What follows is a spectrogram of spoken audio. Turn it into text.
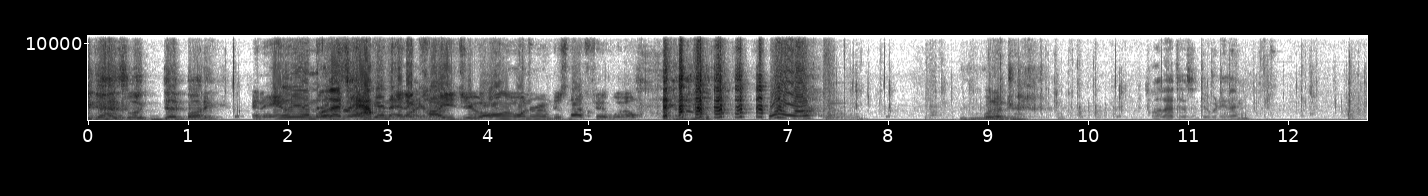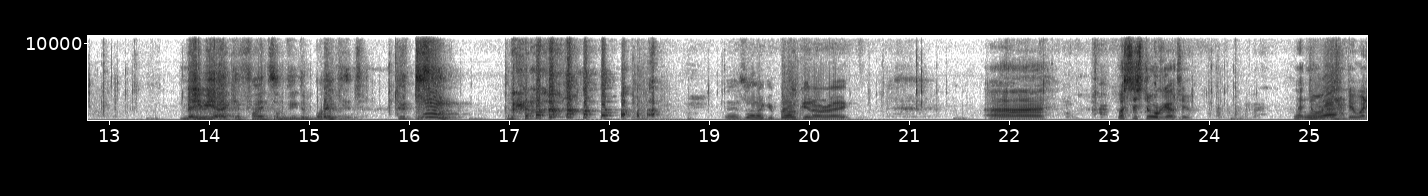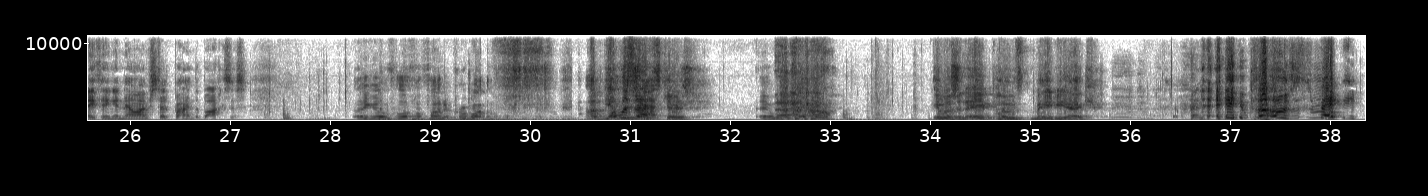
Yeah. Hey guys, look, dead body. An alien, Well, a that's dragon, and a kaiju all in one room does not fit well. What a dra- Well, that doesn't do anything. Maybe I can find something to break it. It sounded like you broke it, alright. Uh, what's this door go to? That door What? doesn't do anything, and now I'm stuck behind the boxes. Hang on, Fluff, I'll find a crowbar. I'm getting was the jump that? scares. It was, a, it was an A-post maniac. An A-post maniac!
